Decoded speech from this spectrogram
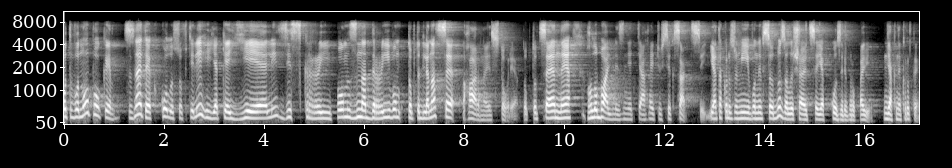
от воно поки це знаєте, як колесо в тілегі, яке єлі зі скрипом, з надривом. Тобто для нас це гарна історія. Тобто, це не глобальне зняття геть усіх санкцій. Я так розумію, вони все одно залишаються як козирі в рукаві, як не крути.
